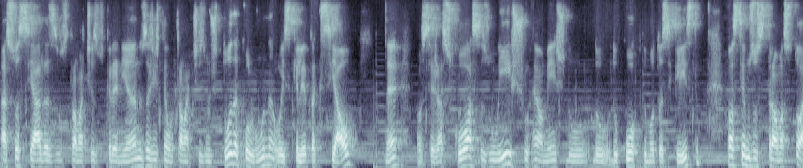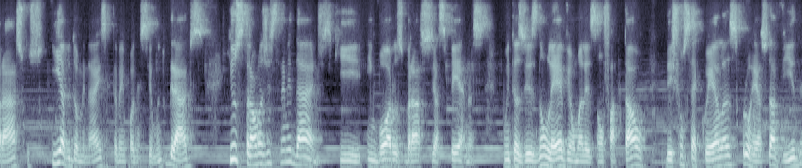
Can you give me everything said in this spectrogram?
Associadas aos traumatismos cranianos, a gente tem o traumatismo de toda a coluna, o esqueleto axial, né? ou seja, as costas, o eixo realmente do, do, do, corpo do motociclista. Nós temos os traumas torácicos e abdominais, que também podem ser muito graves, e os traumas de extremidades, que, embora os braços e as pernas muitas vezes não levem a uma lesão fatal, deixam sequelas para o resto da vida.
